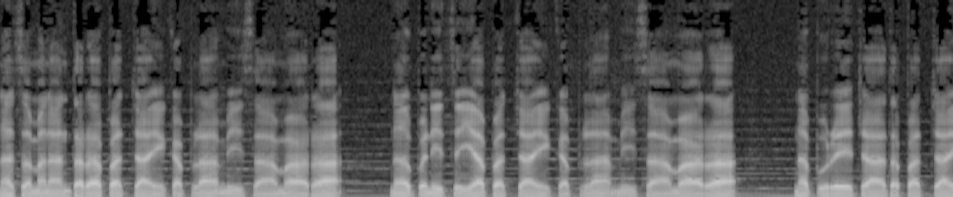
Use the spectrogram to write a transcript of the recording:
ณสมนันตระปัจจัยกับละมีสามวาระณปนิสยปัจจัยกับละมีสามวาระณปุเรชาตปัจจัย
